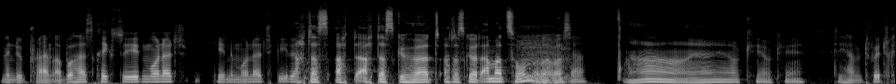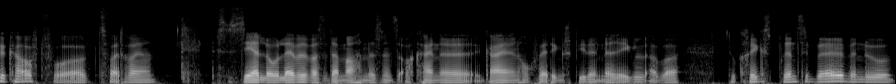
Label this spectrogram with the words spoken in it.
Wenn du Prime-Abo hast, kriegst du jeden Monat, jeden Monat Spiele. Ach, das, ach, ach, das gehört, ach, das gehört Amazon mhm, oder was? Ja. Ah, ja, ja, okay, okay. Die haben Twitch gekauft vor zwei, drei Jahren. Das ist sehr low level, was sie da machen. Das sind jetzt auch keine geilen, hochwertigen Spiele in der Regel, aber du kriegst prinzipiell, wenn du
